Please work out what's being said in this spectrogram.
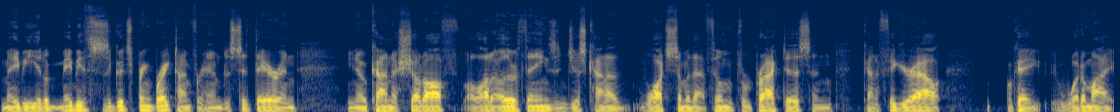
Maybe it'll maybe this is a good spring break time for him to sit there and you know kind of shut off a lot of other things and just kind of watch some of that film from practice and kind of figure out okay, what am I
